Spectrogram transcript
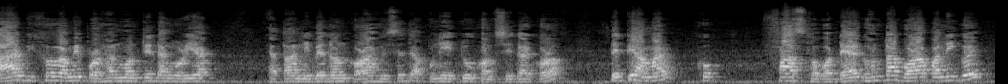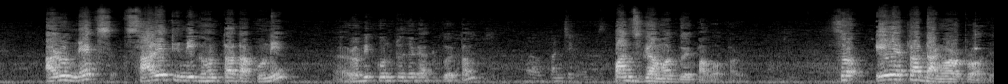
তাৰ বিষয়েও আমি প্ৰধানমন্ত্ৰী ডাঙৰীয়াক এটা নিবেদন কৰা হৈছে যে আপুনি এইটো কনচিডাৰ কৰক। তেতিয়া আমাৰ খুব ফাষ্ট হ'ব। ডেৰ ঘণ্টা বৰাপানী গৈ আৰু নেক্সট চাৰে তিনি ঘণ্টাত আপুনি ৰবি কোনটো জেগাত গৈ পাম? পাঞ্চগ্ৰামত গৈ পাব পাৰোঁ। চ' এই এটা ডাঙৰ প্ৰজেক্ট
